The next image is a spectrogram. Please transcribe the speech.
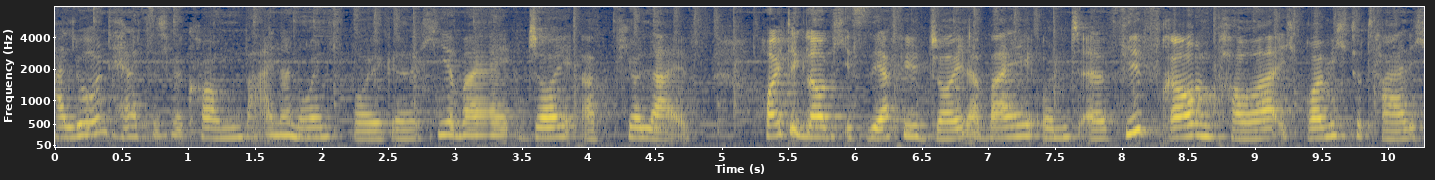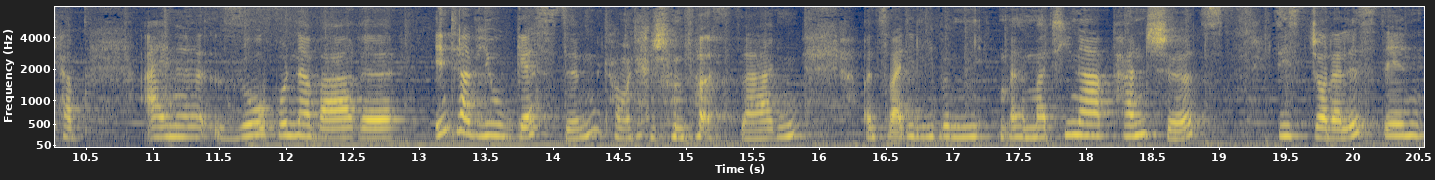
Hallo und herzlich willkommen bei einer neuen Folge hier bei Joy Up Your Life. Heute, glaube ich, ist sehr viel Joy dabei und äh, viel Frauenpower. Ich freue mich total. Ich habe eine so wunderbare Interviewgästin, kann man ja schon fast sagen. Und zwar die liebe äh, Martina Panschitz. Sie ist Journalistin,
